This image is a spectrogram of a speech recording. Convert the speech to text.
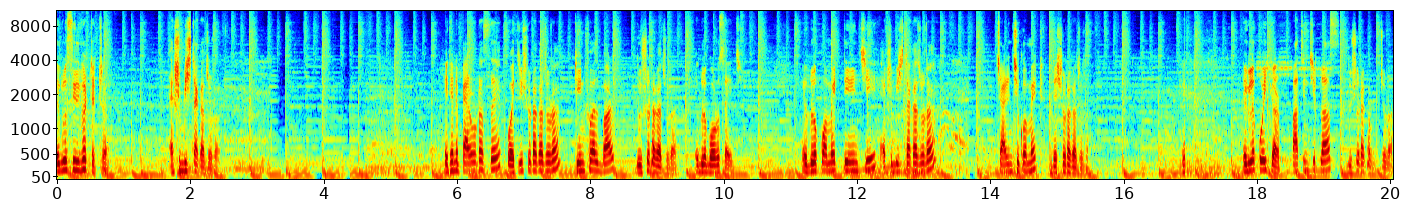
এগুলো সিলভার টেট্রা একশো বিশ টাকা জোড়া। এখানে প্যারোট আছে, পঁয়ত্রিশশো টাকা জোড়া টিন ফয়েল বার দুশো টাকা জোড়া, এগুলো বড় সাইজ এগুলো কমেট তিন ইঞ্চি, একশো বিশ টাকা জোড়া, চার ইঞ্চি কমেট দেড়শো টাকা জোড়া। এগুলো কুইকার পাঁচ ইঞ্চি প্লাস দুশো টাকা জোড়া।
